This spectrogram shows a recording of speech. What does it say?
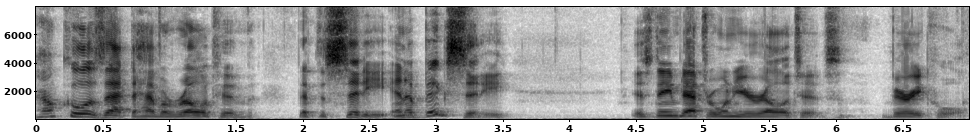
How cool is that to have a relative that the city, and a big city, is named after one of your relatives? Very cool.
